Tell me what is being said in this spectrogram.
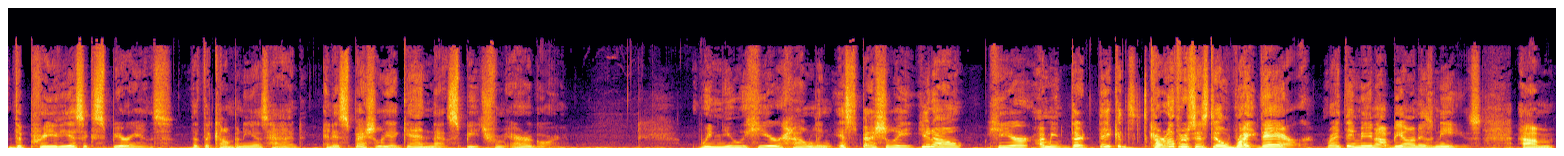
the previous experience that the company has had, and especially again that speech from Aragorn, when you hear howling, especially, you know, here, I mean, they could, Caradhras is still right there, right? They may not be on his knees, um,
